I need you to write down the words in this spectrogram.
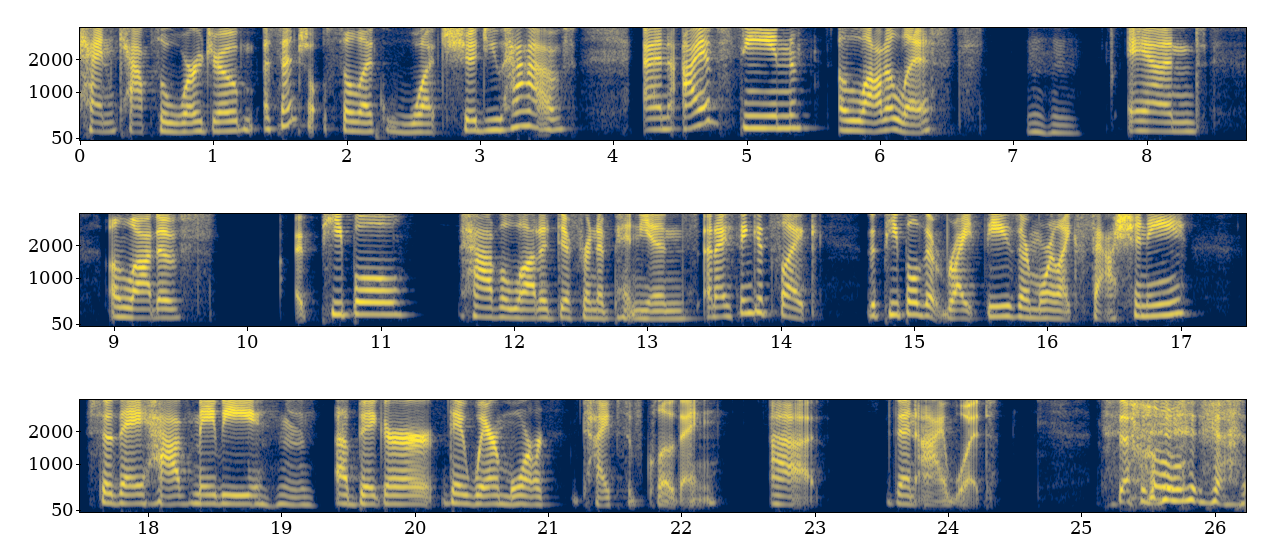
10 capsule wardrobe essentials. So, like, what should you have? And I have seen a lot of lists Mm-hmm. and a lot of uh, people have a lot of different opinions. And I think it's like the people that write these are more like fashiony. So they have maybe Mm-hmm. a bigger, they wear more types of clothing uh, than I would. So yes.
